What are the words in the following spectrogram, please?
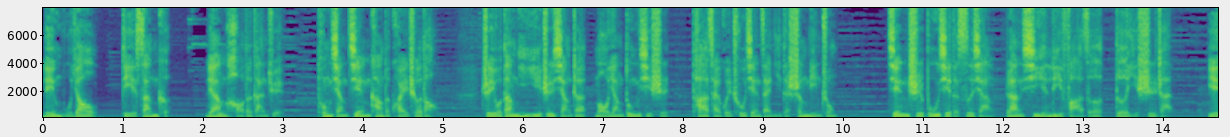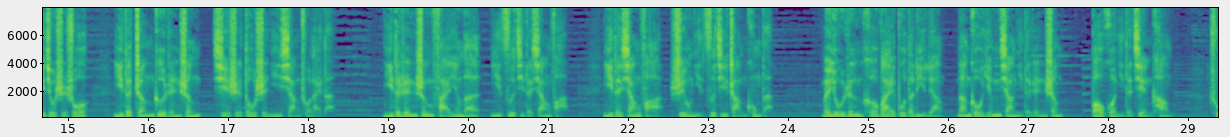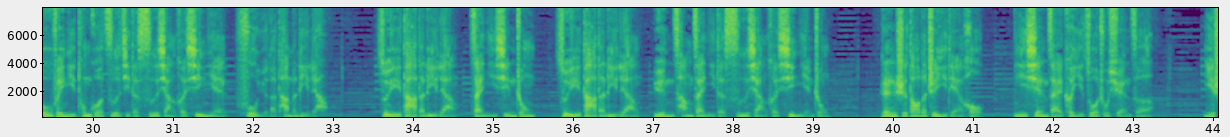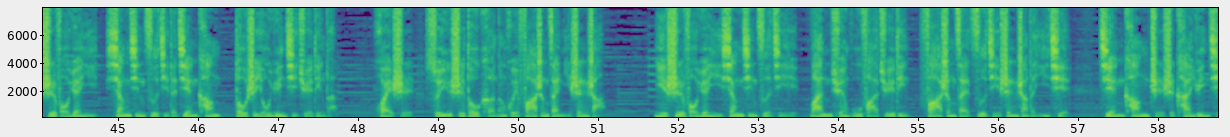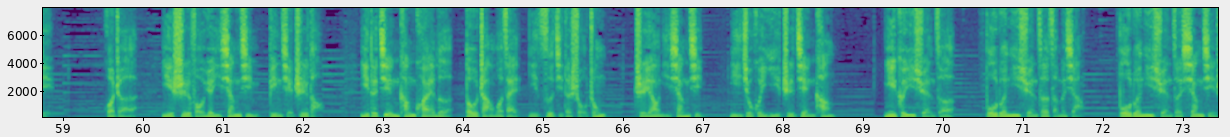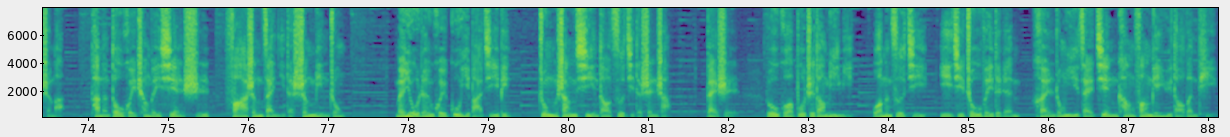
零五幺第三课，良好的感觉，通向健康的快车道。只有当你一直想着某样东西时，它才会出现在你的生命中。坚持不懈的思想让吸引力法则得以施展。也就是说，你的整个人生其实都是你想出来的。你的人生反映了你自己的想法，你的想法是由你自己掌控的。没有任何外部的力量能够影响你的人生，包括你的健康。除非你通过自己的思想和信念赋予了他们力量，最大的力量在你心中，最大的力量蕴藏在你的思想和信念中。认识到了这一点后，你现在可以做出选择：你是否愿意相信自己的健康都是由运气决定的，坏事随时都可能会发生在你身上？你是否愿意相信自己完全无法决定发生在自己身上的一切，健康只是看运气？或者，你是否愿意相信并且知道，你的健康快乐都掌握在你自己的手中？只要你相信，你就会一直健康。你可以选择，不论你选择怎么想，不论你选择相信什么，他们都会成为现实，发生在你的生命中。没有人会故意把疾病、重伤吸引到自己的身上。但是如果不知道秘密，我们自己以及周围的人很容易在健康方面遇到问题。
